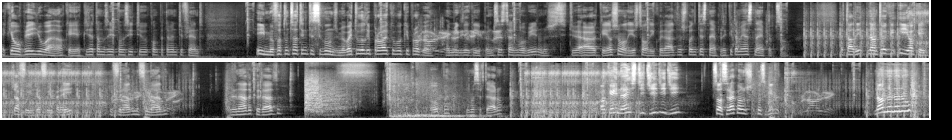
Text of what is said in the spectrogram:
Aqui é o B e o A. Ok, aqui já estamos aí para um sítio completamente diferente. Ih, meu, faltam só 30 segundos, meu. Vai tu ali para o A que eu vou aqui para o B. Amigo da equipa. Não sei se estás-me a ouvir, mas se tiver... Ah, ok, eles estão ali, eles estão ali. Cuidado, eles podem ter sniper. Aqui também há sniper, pessoal. Está ali? Não, estou aqui. Ih, ok. Já fui, já fui. Espera aí. No finado, no finado. Granada, cuidado. Opa, não me acertaram. Ok, nice. GG, GG. Pessoal, será que vamos conseguir? Não, não, não, não.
